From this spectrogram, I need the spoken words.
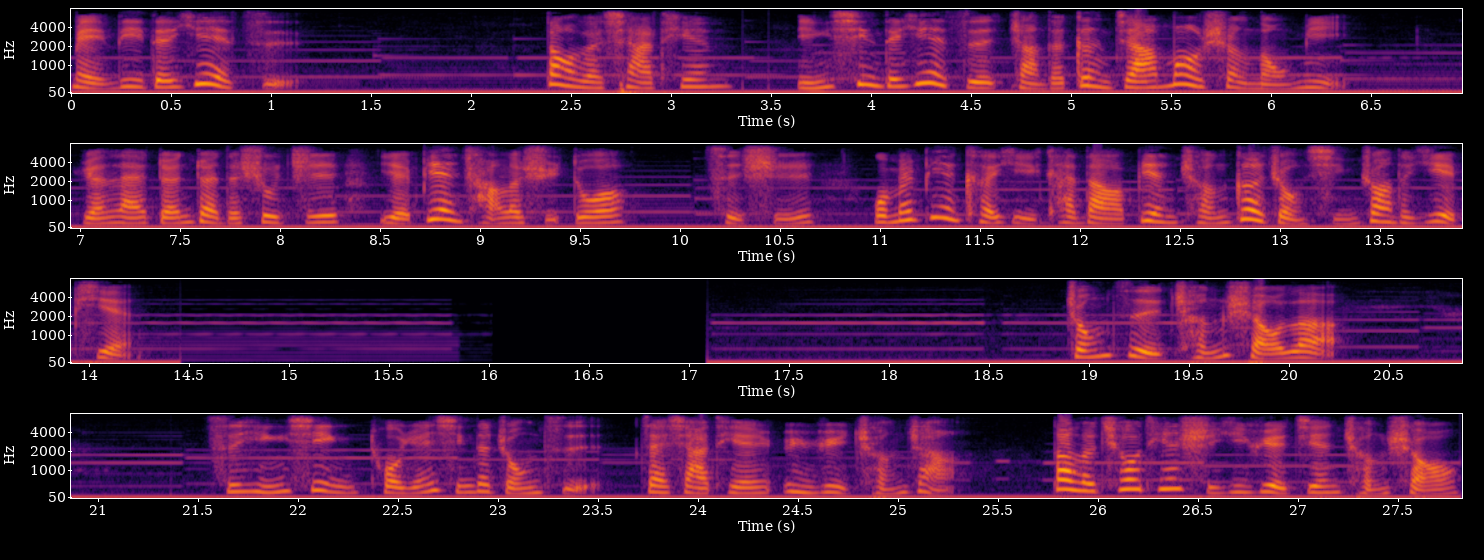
美丽的叶子，到了夏天。银杏的叶子长得更加茂盛浓密，原来短短的树枝也变长了许多。此时，我们便可以看到变成各种形状的叶片。种子成熟了，雌银杏椭圆形的种子在夏天孕育成长，到了秋天十一月间成熟，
